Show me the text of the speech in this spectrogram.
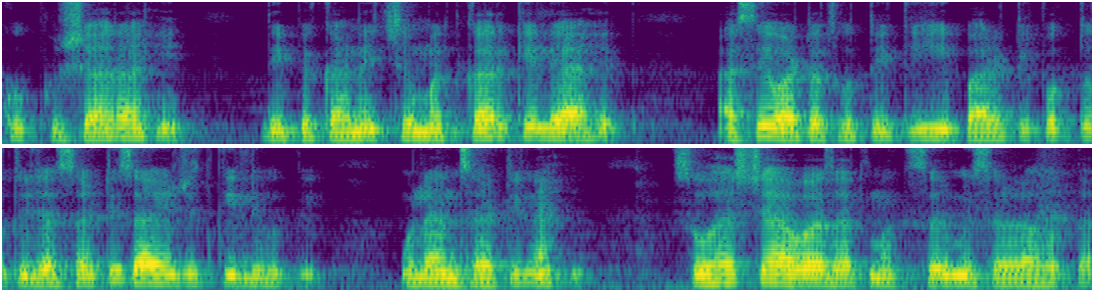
खूप हुशार आहे. दीपिकाने चमत्कार केले आहेत. असे वाटत होते की ही पार्टी फक्त तुझ्यासाठीच आयोजित केली होती. मुलांसाठी नाही. सुहासच्या आवाजात मत्सर मिसळला होता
